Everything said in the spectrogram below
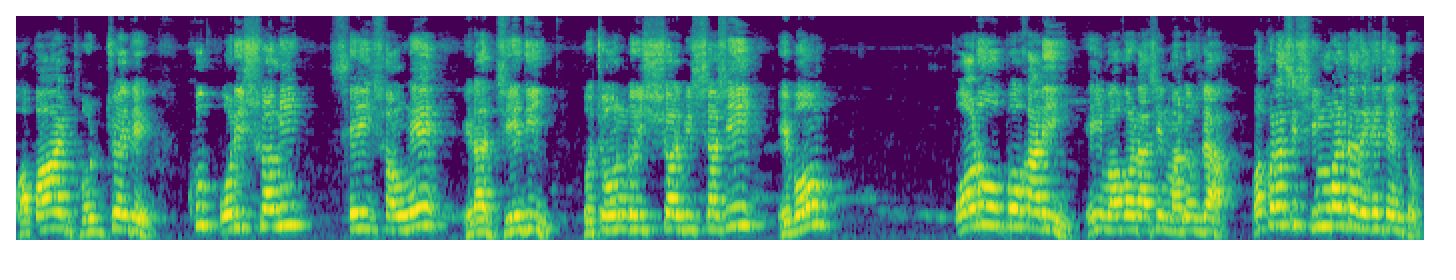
অপার ধৈর্য এদের। খুব পরিশ্রমী, সেই সঙ্গে এরা জেদি প্রচণ্ড ঈশ্বর বিশ্বাসী এবং পর উপকারী এই মকর রাশির মানুষরা। মকর রাশির সিম্বলটা দেখেছেন তো?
